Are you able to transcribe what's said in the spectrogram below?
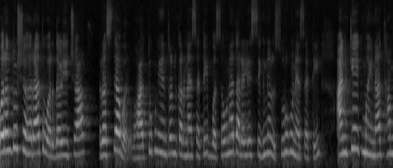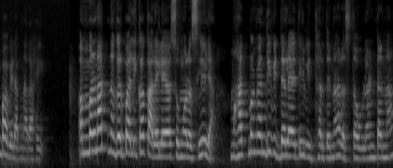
परंतु शहरात वर्दळीच्या रस्त्यावर वाहतूक नियंत्रण करण्यासाठी बसवण्यात आलेले सिग्नल सुरू होण्यासाठी आणखी एक महिना थांबावे लागणार आहे. अंबरनाथ नगरपालिका कार्यालयासमोर असलेल्या महात्मा गांधी विद्यालयातील विद्यार्थ्यांना रस्ता ओलांडताना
